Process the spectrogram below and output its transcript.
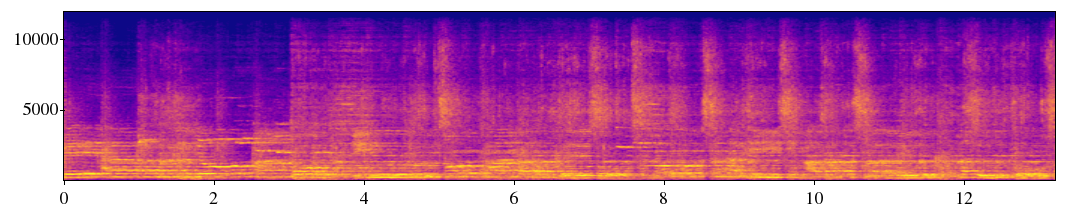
que「新しさゆく春とさ」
